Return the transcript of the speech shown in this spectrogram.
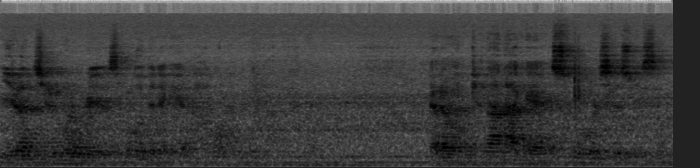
이런 질문을 우리 성도들에게 하고 합니다. 여러분 편안하게 숨을 쉴 수 있습니까?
